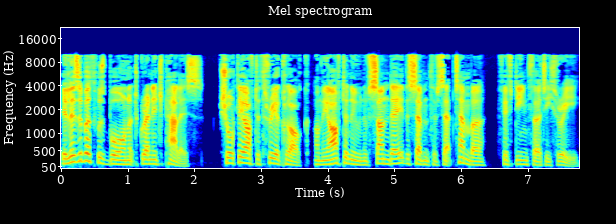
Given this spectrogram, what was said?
Elizabeth was born at Greenwich Palace shortly after three o'clock on the afternoon of Sunday, the 7th of September, 1533.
